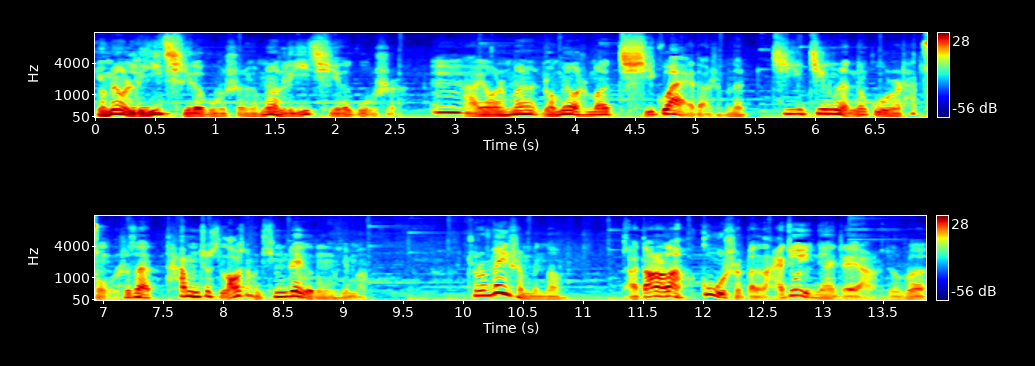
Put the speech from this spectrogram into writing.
有没有离奇的故事，有没有离奇的故事，嗯啊，有什么有没有什么奇怪的什么的惊惊人的故事，他总是在他们就是老想听这个东西嘛。就是为什么呢？啊，当然了，故事本来就应该这样，就是说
